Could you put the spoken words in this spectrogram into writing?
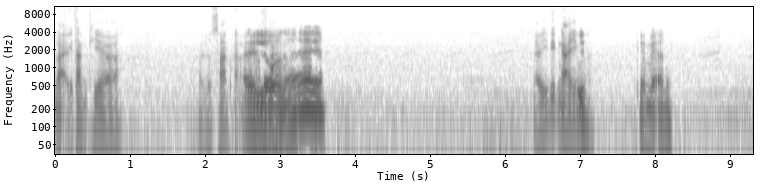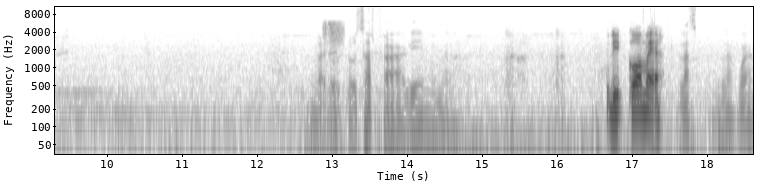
lại cái thằng kia. Và rồi sát năng Ê, phá. thế đấy biết ngay mà. kìa mẹ đi. Lại đột, đột sát phá game mà. Đi co mẹ. Last last quá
